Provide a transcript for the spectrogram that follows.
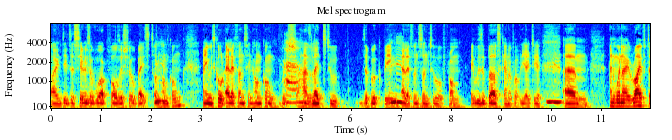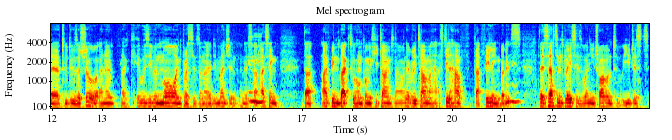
I, I did a series of work for the show based on Mhm. Hong Kong, and it was called Elephants in Hong Kong, which Ah. has led to the book being Mhm. Elephants on Tour. From it was a birth kind of of the idea. Mhm. Um, and when I arrived there to do the show, and I, like it was even more impressive than I had imagined. And it's, Mhm. I think that I've been back to Hong Kong a few times now, and every time I, ha- I still have that feeling. But it's Mhm. there's certain places when you travel to, you just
